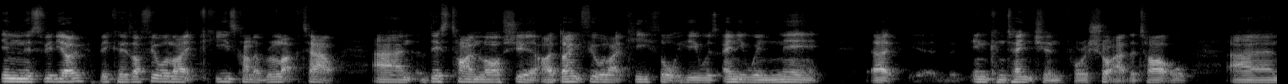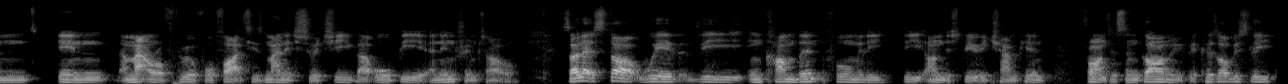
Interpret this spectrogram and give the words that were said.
in this video because I feel like he's kind of lucked out. And this time last year, I don't feel like he thought he was anywhere near uh, in contention for a shot at the title. And in a matter of three or four fights, he's managed to achieve that, albeit an interim title. So let's start with the incumbent, formerly the undisputed champion, Francis Ngannou, because obviously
